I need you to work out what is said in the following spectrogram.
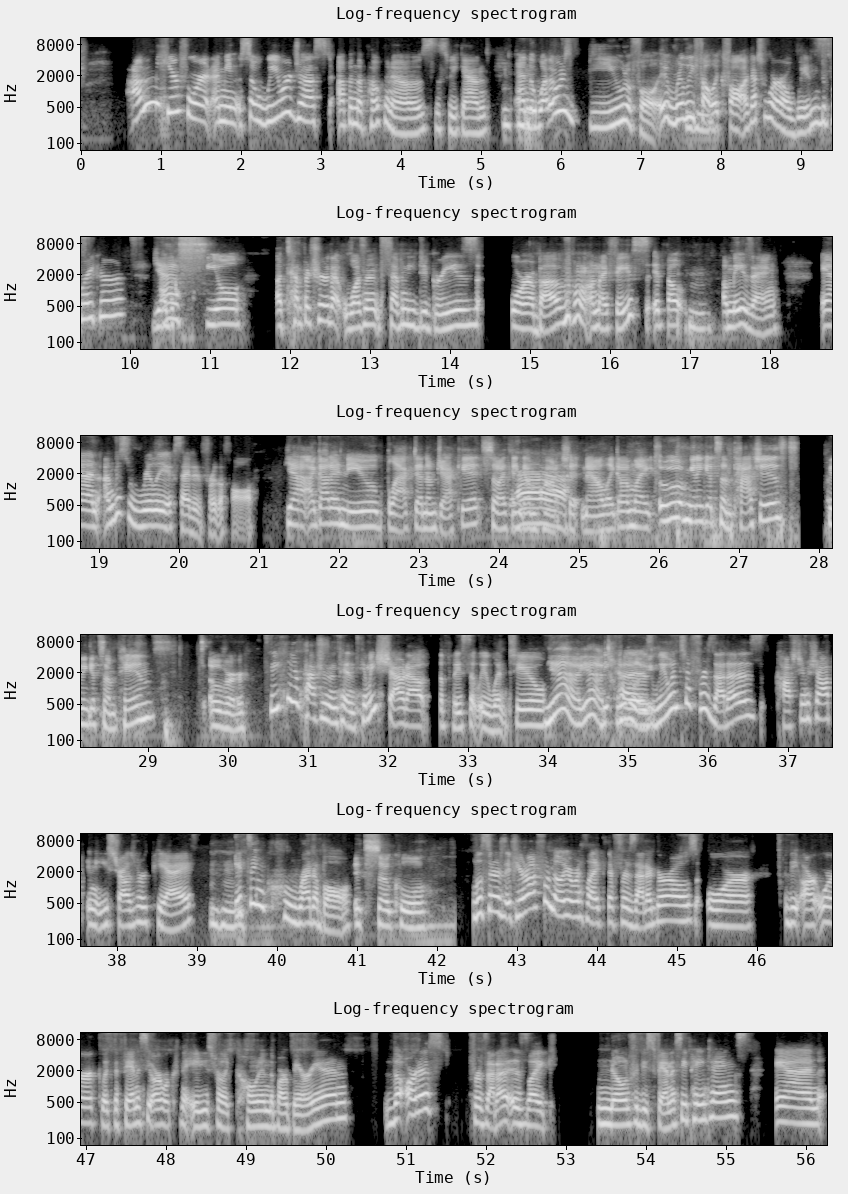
I'm here for it. I mean, so we were just up in the Poconos this weekend mm-hmm. and the weather was beautiful. It really mm-hmm. felt like fall. I got to wear a windbreaker. Yes. feel a temperature that wasn't 70 degrees or above on my face. It felt mm-hmm. amazing. And I'm just really excited for the fall. Yeah, I got a new black denim jacket. So I think yeah. I'm hot shit now. Like, I'm like, ooh, I'm going to get some patches. I'm going to get some pins. It's over. Speaking of patches and pins, can we shout out the place that we went to? Yeah, yeah, because totally. we went to Frazetta's costume shop in East Stroudsburg, PA. Mm-hmm. It's incredible. It's so cool. Listeners, if you're not familiar with like the Frazetta girls or the artwork, like the fantasy artwork from the 80s for like Conan the Barbarian, the artist Frazetta is like known for these fantasy paintings. And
